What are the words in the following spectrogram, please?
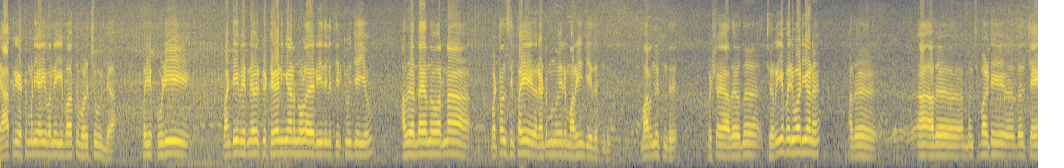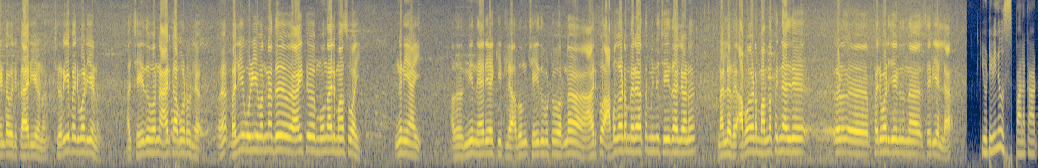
രാത്രി എട്ട് മണിയായി പറഞ്ഞ ഈ ഭാഗത്ത് വെളിച്ചവുമില്ല. അപ്പോൾ ഈ കുഴി വണ്ടി വരുന്നവർക്ക് ടേണിംഗ് ആണെന്നുള്ള രീതിയിൽ തിരിക്കുകയും ചെയ്യും. അത് എന്തായെന്ന് പറഞ്ഞാൽ പെട്ടെന്ന് സിൽപ്പായി രണ്ട് മൂന്ന് പേര് മറിയും ചെയ്തിട്ടുണ്ട്. മറിഞ്ഞിട്ടുണ്ട്. പക്ഷേ അതൊന്ന് ചെറിയ പരിപാടിയാണ്. അത് അത് മുനിസിപ്പാലിറ്റി ഇത് ചെയ്യേണ്ട ഒരു കാര്യമാണ്. ചെറിയ പരിപാടിയാണ്. അത് ചെയ്തു പറഞ്ഞാൽ ആർക്കും അപകടമില്ല. വലിയ കുഴി പറഞ്ഞാൽ അത് ആയിട്ട് മൂന്നാൽ മാസമായി. ഇങ്ങനെയായി. അത് ഇനി നേരെയാക്കിയിട്ടില്ല. അതൊന്നും ചെയ്തു വിട്ടു പറഞ്ഞാൽ ആർക്കും അപകടം വരാത്ത പിന്നെ ചെയ്താലാണ് നല്ലത്. അപകടം വന്ന പിന്നെ അതിൽ പരിപാടി ചെയ്യുന്നത് ശരിയല്ല. U T V news Palakkad.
